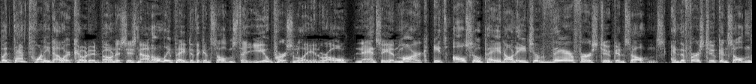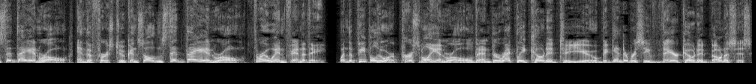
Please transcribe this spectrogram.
But that $20 coded bonus is not only paid to the consultants that you personally enroll, Nancy and Mark, it's also paid on each of their first two consultants, and the first two consultants that they enroll, and the first two consultants that they enroll through Infinity. When the people who are personally enrolled and directly coded to you begin to receive their coded bonuses,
